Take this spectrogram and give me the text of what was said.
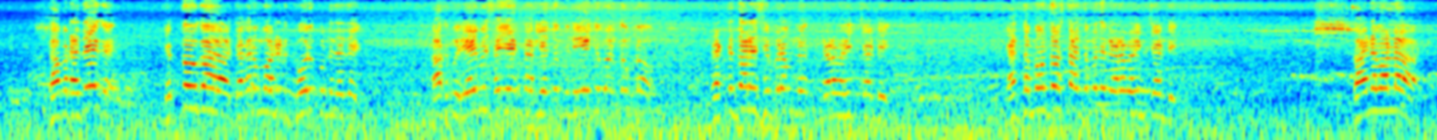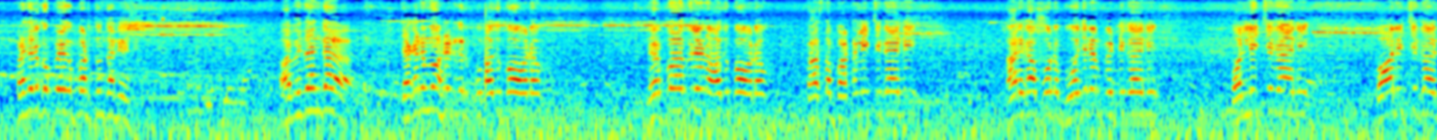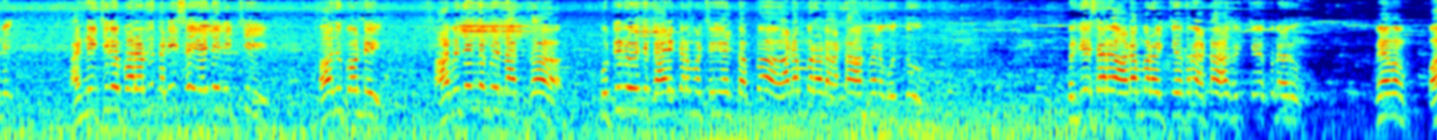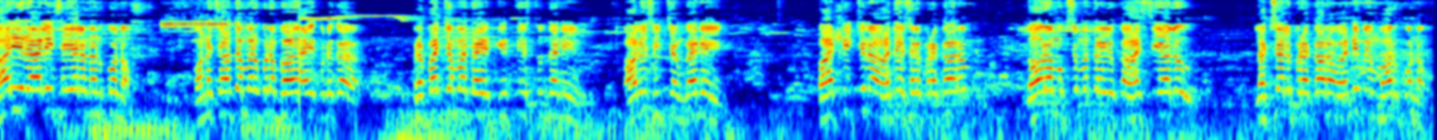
కాబట్టి అదే ఎక్కువగా జగన్మోహన్ రెడ్డి కోరుకుంటుంది అదే. నాకు మీరు ఏమీ చేయక్కర్లేదు మీ నియోజకవర్గంలో రక్తదాన శిబిరం నిర్వహించండి. ఎంతమంది వస్తే అంతమంది నిర్వహించండి. దానివల్ల ప్రజలకు ఉపయోగపడుతుంది అనేది. ఆ విధంగా జగన్మోహన్ రెడ్డి గారు ఆదుకోవడం నిర్భాగులను ఆదుకోవడం కాస్త బట్టలు ఇచ్చి కానీ వారికి ఆ పూట భోజనం పెట్టి కానీ పళ్ళు ఇచ్చి కానీ పాలు ఇచ్చి కానీ అన్ని ఇచ్చిన పర్వాలేదు కనీసం ఏదైనా ఇచ్చి ఆదుకోండి. ఆ విధంగా మీరు నాకు పుట్టినరోజు కార్యక్రమం చేయాలి తప్ప ఆడంబరాలు అట్టహాసాలు వద్దు. ప్రతిసారి ఆడంబరాలు చేస్తున్నారు అట్టహాసాలు చేస్తున్నారు. మేము భారీ ర్యాలీ చేయాలని అనుకున్నాం. మొన్న చేద్దాం అనుకున్న నాయకుడిగా ప్రపంచమంతా ఆయన కీర్తిస్తుందని ఆలోచించాం. కానీ పార్టీ ఇచ్చిన ఆదేశాల ప్రకారం గౌరవ ముఖ్యమంత్రి యొక్క ఆశయాలు లక్ష్యాల ప్రకారం అన్ని మేము మారుకున్నాం.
